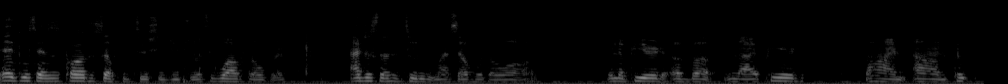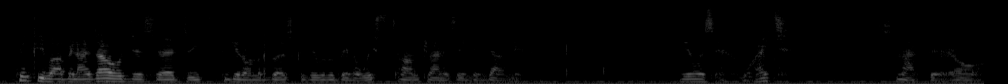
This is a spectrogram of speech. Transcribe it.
Deku says it's called the substitution jutsu. As he walks over, I just substituted myself with the log. And appeared above, know, I appeared behind um Pixie Bob and Aizawa just said to, to get on the bus because it would have been a waste of time trying to send him down there. Sero says, "What? It's not fair at all."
